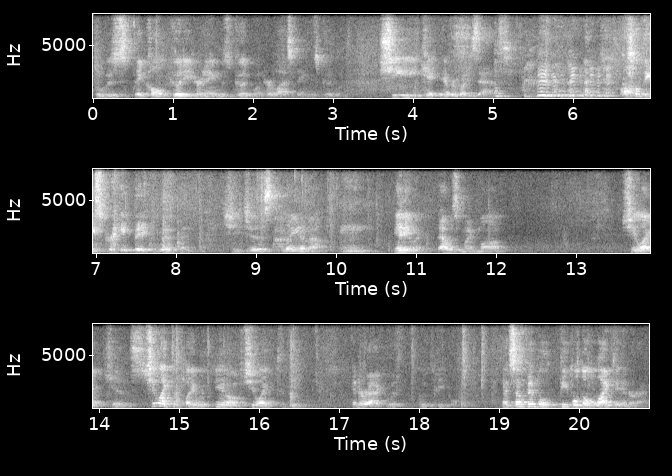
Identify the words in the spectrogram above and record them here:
who was, they called Goody, her name was Goodwin, her last name was Goodwin. She kicked everybody's ass. All these great big women, she just laid them out. Anyway, that was my mom. She liked kids. She liked to play with, you know, she liked to interact with, with people. And some people, people don't like to interact.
